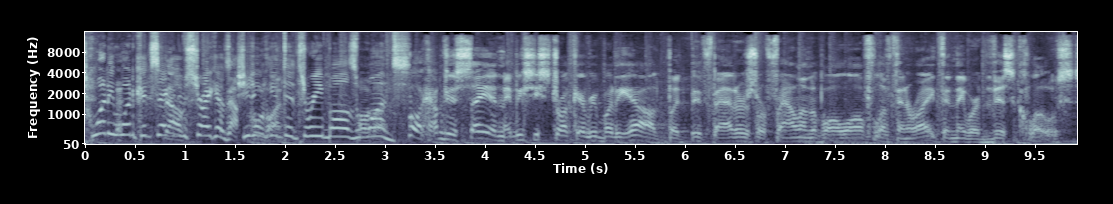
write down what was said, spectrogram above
21 consecutive No, strikeouts. she didn't hold get on. to three balls Hold on. once. Look, I'm just saying, maybe she struck everybody out, but if batters were fouling the ball off left and right, then they were this close.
